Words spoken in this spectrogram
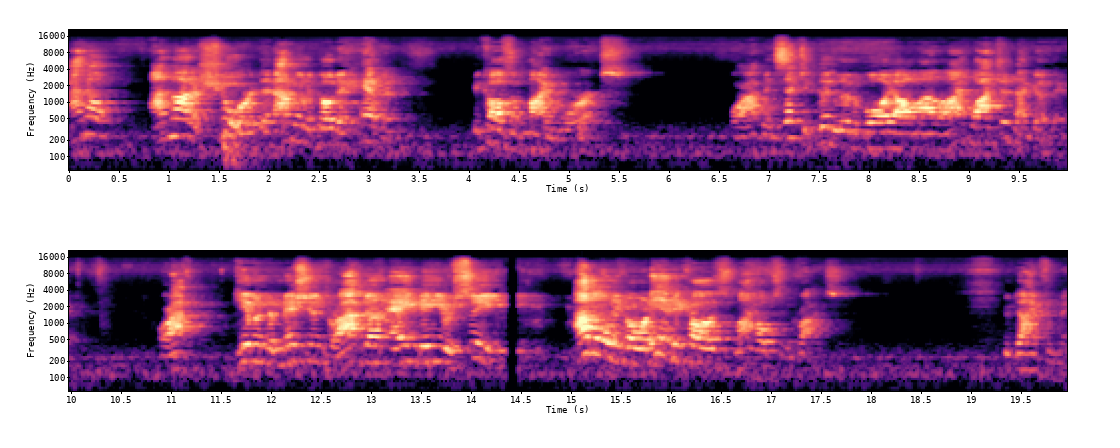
I don't, I'm not assured that I'm going to go to heaven because of my works or I've been such a good little boy all my life, why shouldn't I go there? Or I've given to missions, or I've done A, B, or C. I'm only going in because my hope's in Christ, who died for me.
